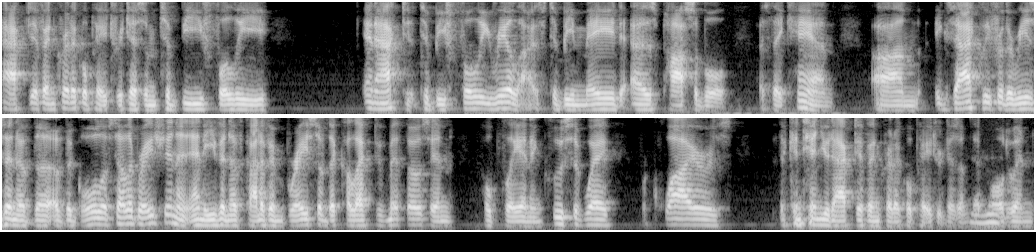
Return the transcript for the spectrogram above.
right. active and critical patriotism to be fully enacted, to be fully realized, to be made as possible as they can um, exactly for the reason of the of the goal of celebration and, and even of kind of embrace of the collective mythos in hopefully an inclusive way requires the continued active and critical patriotism that mm-hmm. Baldwin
